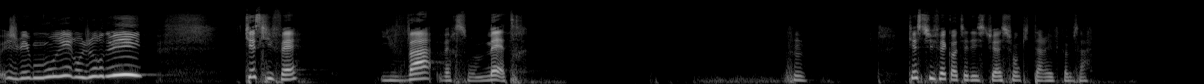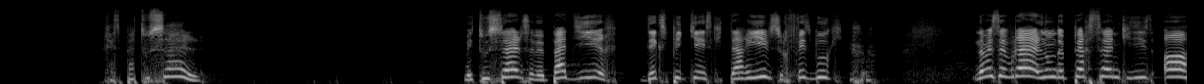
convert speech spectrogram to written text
mais je vais mourir aujourd'hui. Qu'est-ce qu'il fait? Il va vers son maître. Hum. Qu'est-ce que tu fais quand il y a des situations qui t'arrivent comme ça? Reste pas tout seul. Mais tout seul, ça ne veut pas dire d'expliquer ce qui t'arrive sur Facebook. non mais c'est vrai, le nombre de personnes qui disent Oh,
